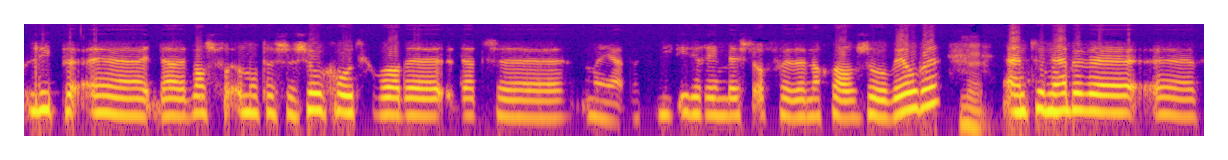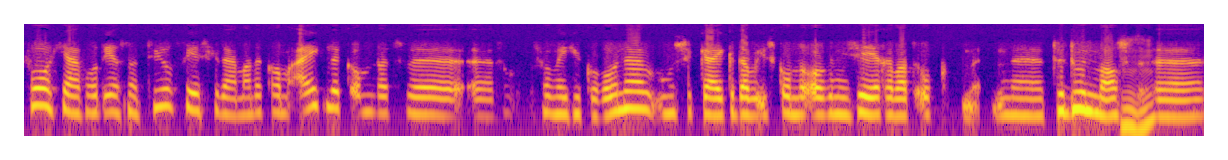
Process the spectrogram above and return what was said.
liep, uh, dat was ondertussen zo groot geworden dat, uh, nou ja, dat niet iedereen wist of we dat nog wel zo wilden. Nee. En toen hebben we vorig jaar voor het eerst natuurfeest gedaan, maar dat kwam eigenlijk omdat we vanwege corona moesten kijken dat we iets konden organiseren wat ook te doen was. Mhm.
